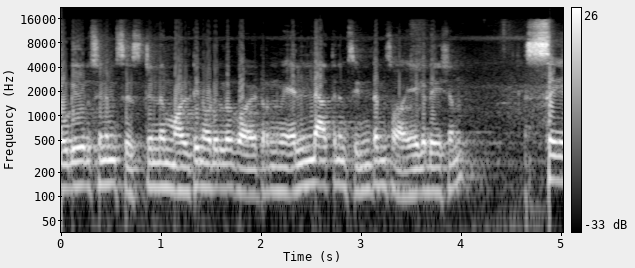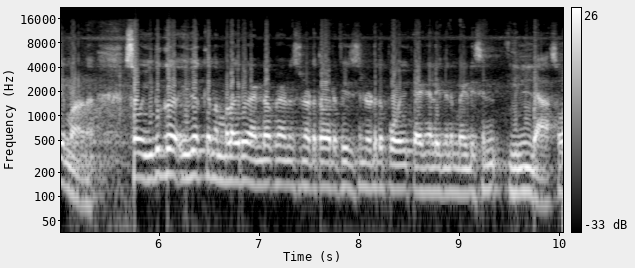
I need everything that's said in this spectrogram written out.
നൊഡ്യൂൾസിനും സിസ്റ്റിനും മൾട്ടി നോഡ്യൂലർ ഗോയിറ്ററിനും എല്ലാത്തിനും സിംറ്റംസോ ഏകദേശം സെയിം ആണ്. സോ ഇതൊക്കെ ഇതൊക്കെ നമ്മളൊരു എൻഡോക്രൈനസിന്റെ അടുത്ത് ഒരു ഫിസിഷ്യന്റെ അടുത്ത് പോയി കഴിഞ്ഞാൽ ഇതിന് മെഡിസിൻ ഇല്ല. സോ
